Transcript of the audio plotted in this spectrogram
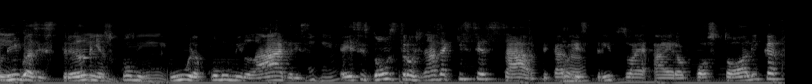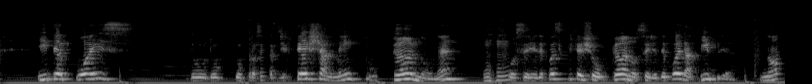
Sim. línguas estranhas, como sim. cura, como milagres, Uhum. esses dons extraordinários é que cessaram, ficaram Aham. restritos à, à era apostólica e depois do, do- do processo de fechamento do cano, né? Uhum. Ou seja, depois que fechou o cano, ou seja, depois da Bíblia, não,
